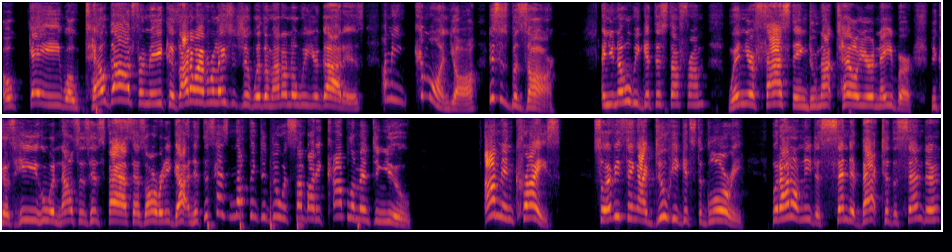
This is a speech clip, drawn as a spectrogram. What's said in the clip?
okay. Well, tell God for me because I don't have a relationship with him. I don't know where your God is. I mean, come on, y'all. This is bizarre. And you know where we get this stuff from? When you're fasting, do not tell your neighbor because he who announces his fast has already gotten it. This has nothing to do with somebody complimenting you. I'm in Christ. So everything I do, he gets the glory, but I don't need to send it back to the sender.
